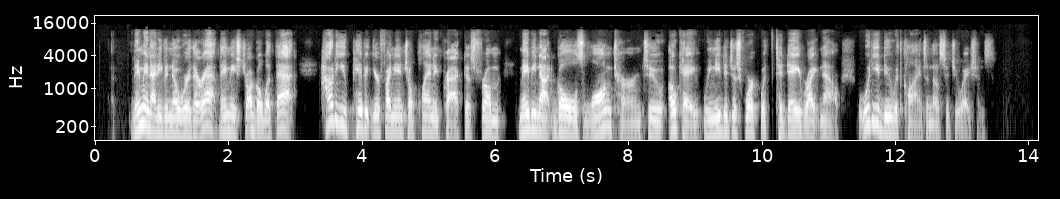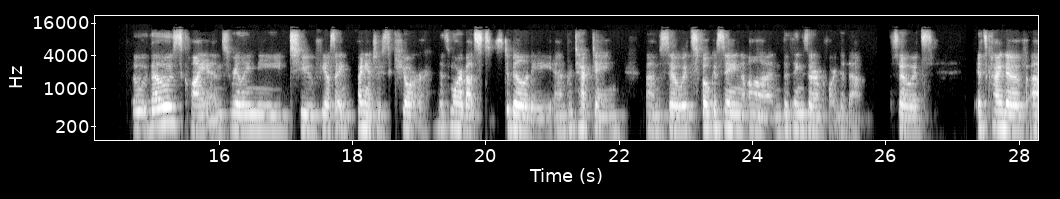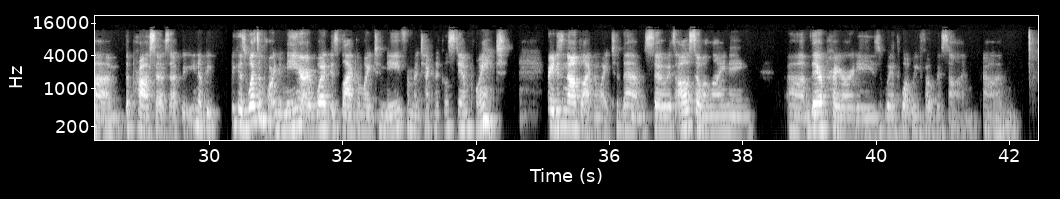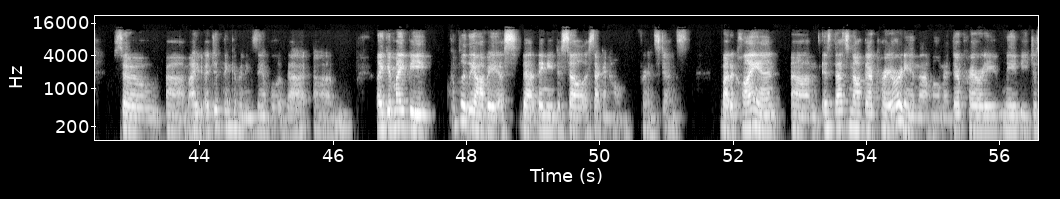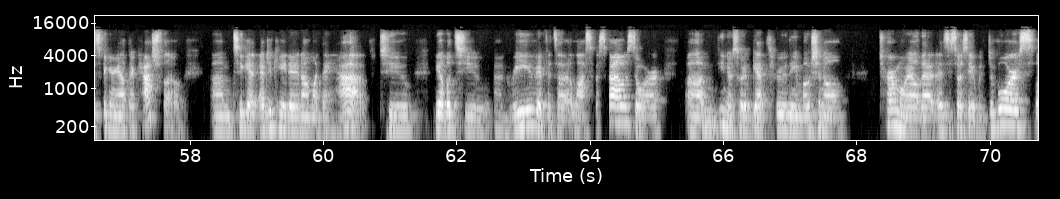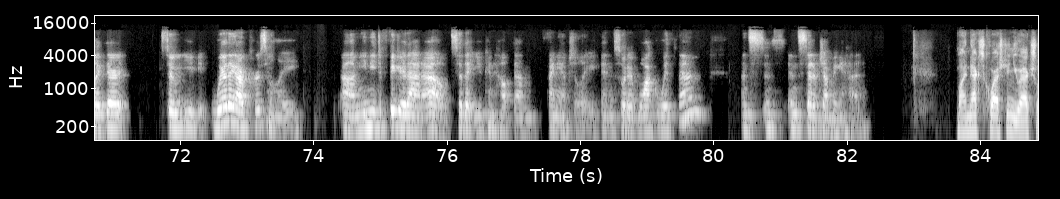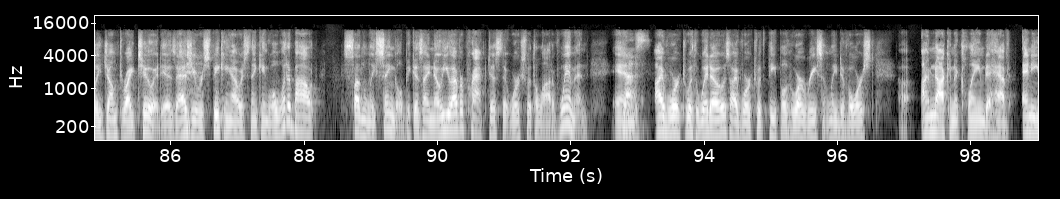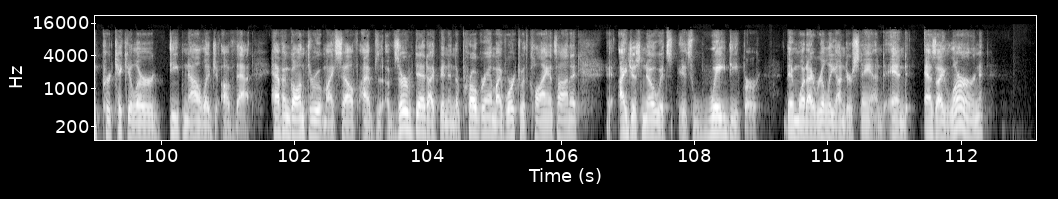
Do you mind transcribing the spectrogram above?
They may not even know where they're at. They may struggle with that. How do you pivot your financial planning practice from maybe not goals long term to, okay, we need to just work with today, right now? What do you do with clients in those situations? So those clients really need to feel financially secure. It's more about st- stability and protecting. Um, so it's focusing on the things that are important to them. So it's it's kind of um, the process of you know be, because what's important to me or what is black and white to me from a technical standpoint, right, is not black and white to them. So it's also aligning um, their priorities with what we focus on. Um, so um, I, I, did think of an example of that. Um, like it might be completely obvious that they need to sell a second home, for instance, but a client um, is that's not their priority in that moment. Their priority may be just figuring out their cash flow um, to get educated on what they have, to be able to uh, grieve if it's a loss of a spouse, or um, you know, sort of get through the emotional turmoil that is associated with divorce. Like they're so you, where they are personally, um, you need to figure that out so that you can help them financially and sort of walk with them and, instead of jumping ahead. My next question, you actually jumped right to it, is as you were speaking, I was thinking, well, what about suddenly single? Because I know you have a practice that works with a lot of women. And yes. I've worked with widows, I've worked with people who are recently divorced. Uh, I'm not going to claim to have any particular deep knowledge of that haven't gone through it myself. I've observed it. I've been in the program. I've worked with clients on it. I just know it's it's way deeper than what I really understand. And as I learn,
